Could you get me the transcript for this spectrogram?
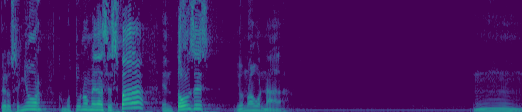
Pero Señor, como tú no me das espada, entonces yo no hago nada. Mm.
